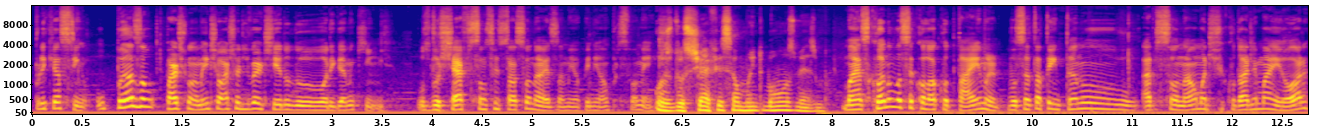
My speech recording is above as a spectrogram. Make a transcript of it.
porque assim, o puzzle, particularmente, eu acho divertido do Origami King. Os dos chefes são sensacionais, na minha opinião, principalmente. Os dos chefes são muito bons mesmo. Mas quando você coloca o timer, você tá tentando adicionar uma dificuldade maior,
